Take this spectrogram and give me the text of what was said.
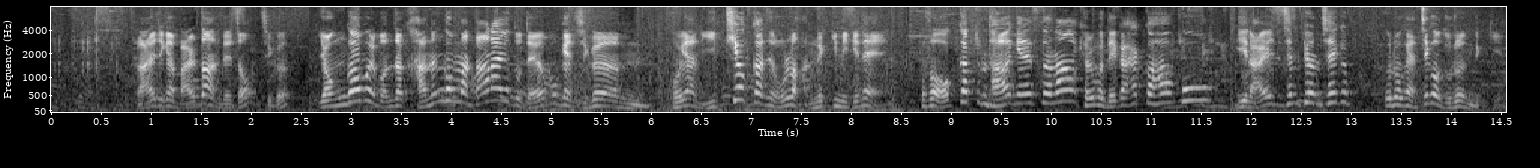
라이즈 그냥 말도 안 되죠 지금? 영겁을 먼저 가는 것만 따라해도 보기에 지금 거의 한 2티어까지는 올라간 느낌이긴 해 그래서 억압 좀 당하긴 했으나 결국 내가 할 거 하고 이 라이즈 챔피언 체급으로 그냥 찍어 누르는 느낌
